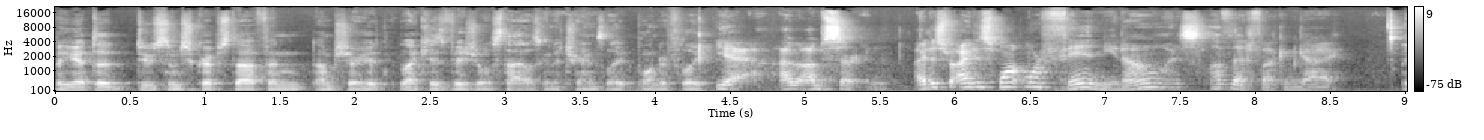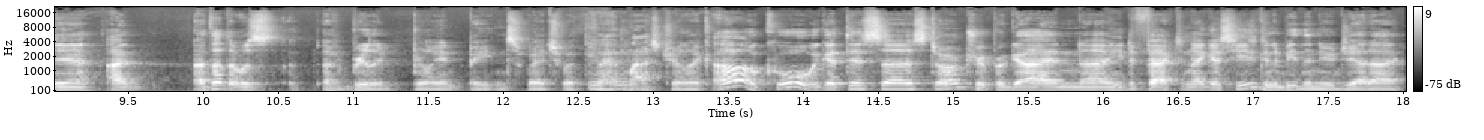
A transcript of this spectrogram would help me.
but you got to do some script stuff, and I'm sure his, like his visual style is going to translate wonderfully. Yeah, I'm, I'm certain. I just I just want more Finn. You know, I just love that fucking guy. Yeah, I I thought that was a really brilliant bait and switch with Mm-hmm. that last year. Like, oh, cool, we got this uh, stormtrooper guy, and uh, he defected, and I guess he's going to be the new Jedi.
